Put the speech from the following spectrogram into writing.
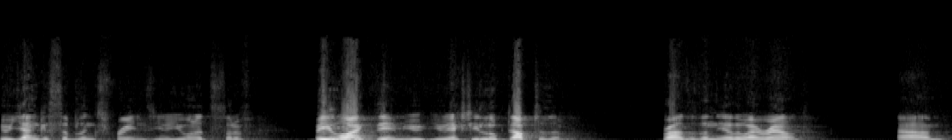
your younger siblings' friends. You know, you wanted to sort of be like them. You, you actually looked up to them rather than the other way around. Um,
